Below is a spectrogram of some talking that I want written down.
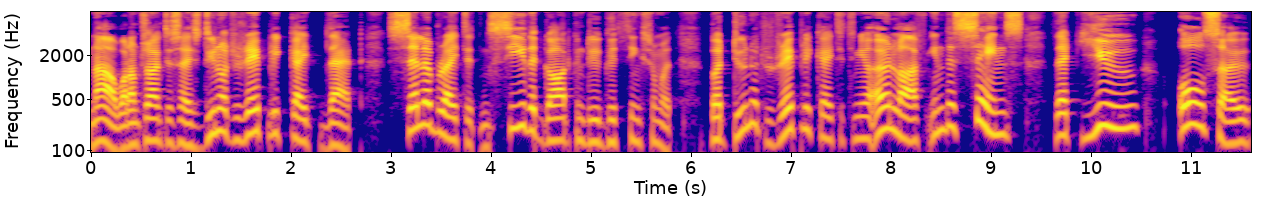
Now, what I'm trying to say is do not replicate that. Celebrate it and see that God can do good things from it. But do not replicate it in your own life in the sense that you also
